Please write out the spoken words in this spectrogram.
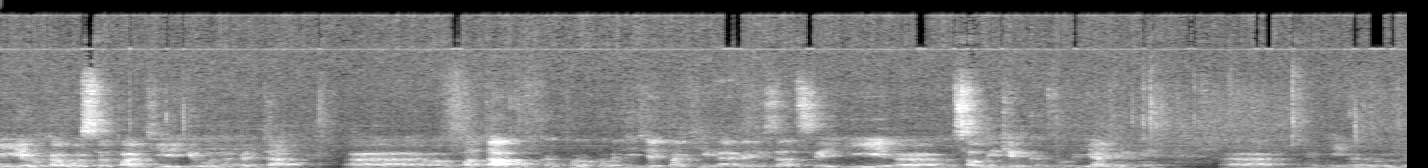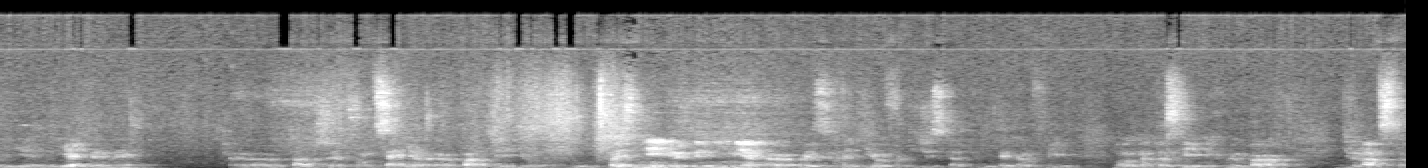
и руководство партии регионов это а, Потапов, как руководитель партийной организации, и Салыкин, как бы влиятельный, э, влия- влиятельный э, также функционер э, партии регионов. Позднее между ними э, происходил фактически открытый конфликт. Ну, на последних выборах 2012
